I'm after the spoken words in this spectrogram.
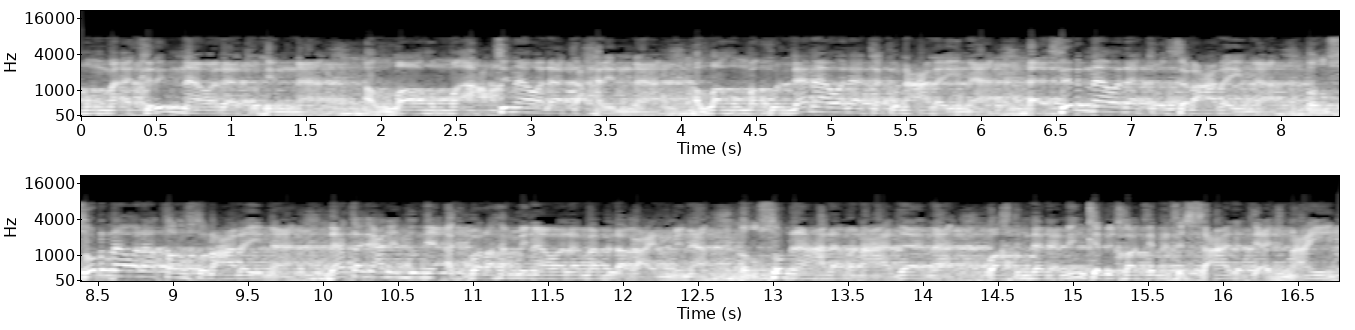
اللهم أكرمنا ولا تهنا. اللهم أعطنا ولا تحرمنا. اللهم كن لنا ولا تكن علينا. آثرنا ولا تؤثر علينا. انصرنا ولا تنصر علينا. لا تجعل الدنيا أكبر همنا ولا مبلغ علمنا. انصرنا على من عادانا واختم لنا منك بخاتمة السعادة أجمعين.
